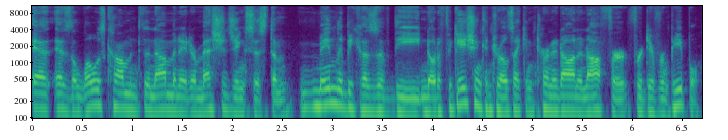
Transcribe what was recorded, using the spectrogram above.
as, as the lowest common denominator messaging system, mainly because of the notification controls. I can turn it on and off for for different people,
